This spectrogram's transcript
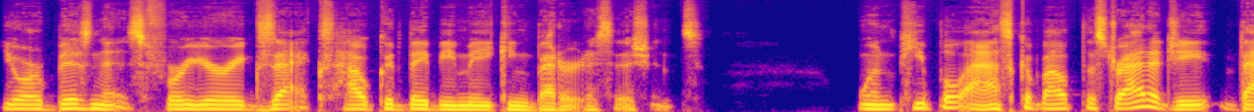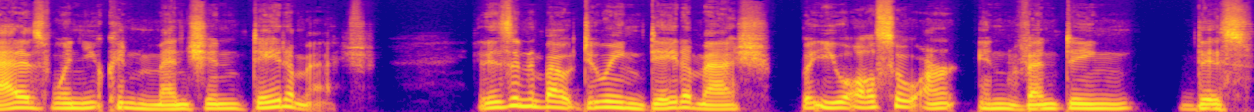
your business, for your execs? How could they be making better decisions? When people ask about the strategy, that is when you can mention data mesh. It isn't about doing data mesh, but you also aren't inventing this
